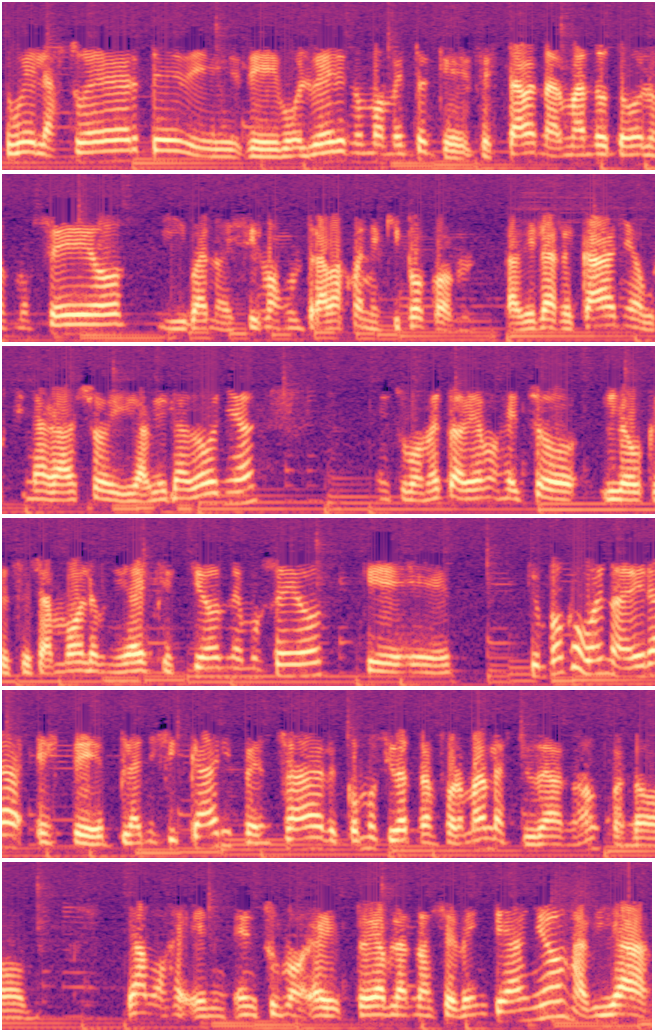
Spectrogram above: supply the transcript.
tuve la suerte de, volver en un momento en que se estaban armando todos los museos y bueno, hicimos un trabajo en equipo con Gabriela Recaño, Agustina Gallo y Gabriela Doña. En su momento habíamos hecho lo que se llamó la unidad de gestión de museos, que un poco, bueno, era este planificar y pensar cómo se iba a transformar la ciudad, ¿no? Cuando, digamos, en, en su, eh, estoy hablando hace 20 años, había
